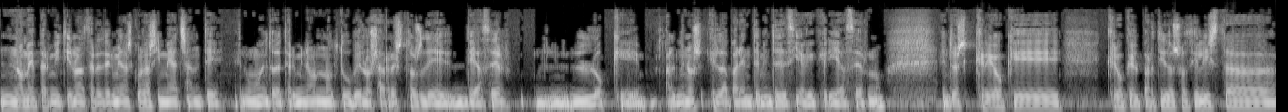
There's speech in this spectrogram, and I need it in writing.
no me permitieron hacer determinadas cosas y me achanté. En un momento determinado no tuve los arrestos de, de hacer lo que al menos él aparentemente decía que quería hacer. ¿no? Entonces creo que, creo que el Partido Socialista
